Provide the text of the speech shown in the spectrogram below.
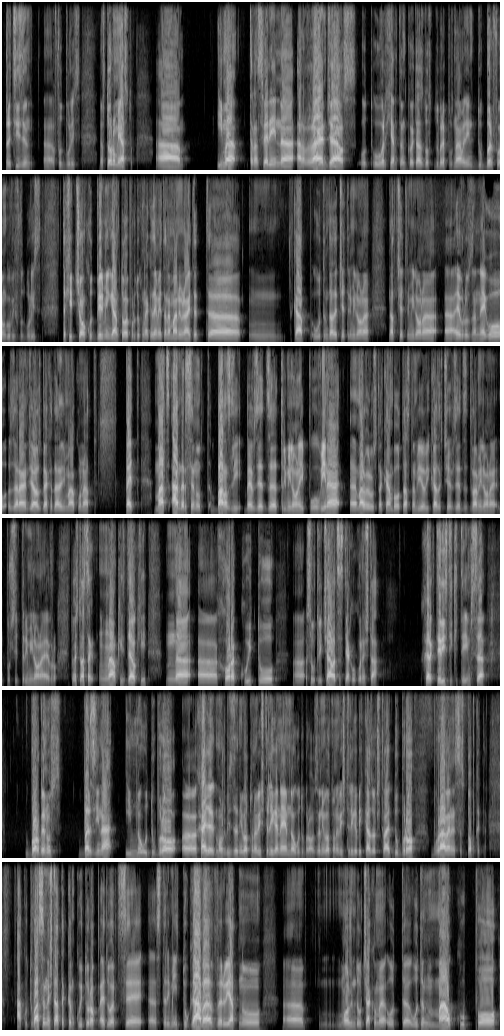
прецизен а, футболист. На второ място, а, има трансфери на Райан Джайлс от Увърхемптън, който аз доста добре познавам, един добър флангови футболист. Тахит Чонг от Бирмингам, той е продукт на Академията на Ман Юнайтед. Така, Лутън даде 4 милиона, над 4 милиона а, евро за него. За Райан Джайлс бяха дадени малко над 5. Мац Андерсен от Банзли бе взет за 3 милиона и половина. Марвелос на Камба от Астан Вила ви казах, че е взет за 2 милиона, почти 3 милиона евро. Тоест това са малки сделки на а, хора, които а, се отличават с няколко неща. Характеристиките им са борбеност, бързина и много добро, хайде, може би за нивото на Висшата лига не е много добро. За нивото на Висшата лига бих казал, че това е добро боравене с топката. Ако това са нещата, към които Роб Едуард се а, стреми, тогава, вероятно, а, можем да очакваме от Лутън малко по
